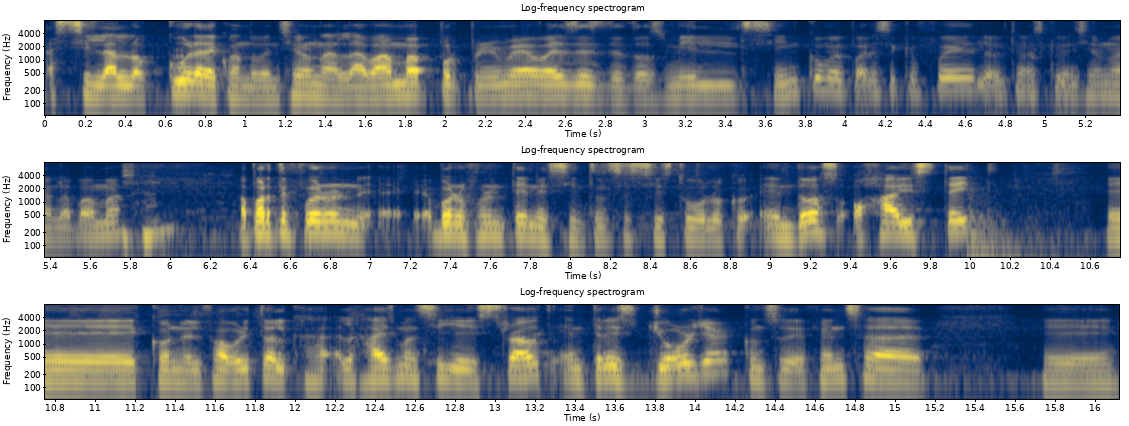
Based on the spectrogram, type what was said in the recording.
así la locura de cuando vencieron a Alabama por primera vez desde 2005 me parece que fue la última vez que vencieron a Alabama. Aparte fueron, eh, bueno, fueron en Tennessee, entonces sí estuvo loco. En dos, Ohio State eh, con el favorito del Heisman CJ Stroud. En tres Georgia con su defensa, eh,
